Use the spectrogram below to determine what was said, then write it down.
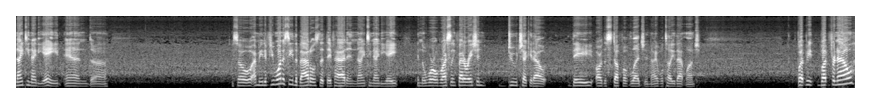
1998, and uh, so I mean, if you want to see the battles that they've had in 1998 in the World Wrestling Federation, do check it out. They are the stuff of legend. I will tell you that much. But be, but for now,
